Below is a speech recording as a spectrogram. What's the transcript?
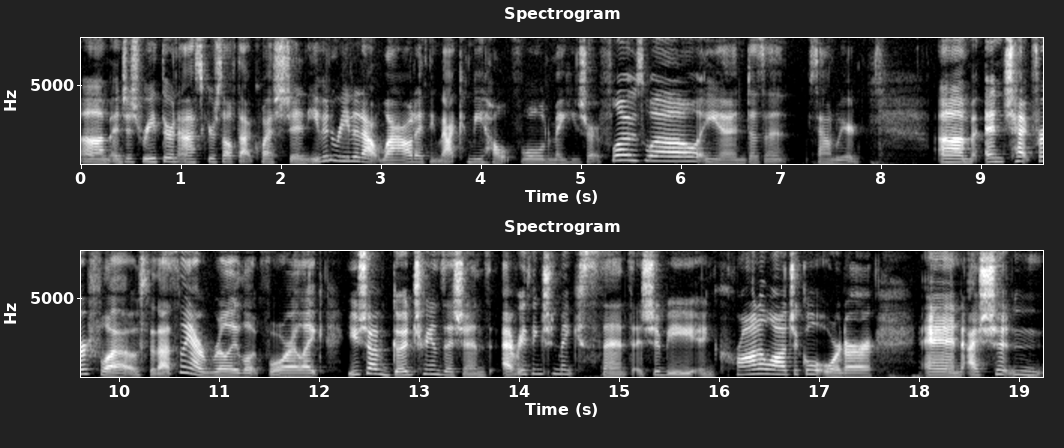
Um, and just read through and ask yourself that question. Even read it out loud. I think that can be helpful to making sure it flows well and doesn't sound weird. Um, and check for flow. So that's something I really look for. Like you should have good transitions. Everything should make sense. It should be in chronological order, and I shouldn't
